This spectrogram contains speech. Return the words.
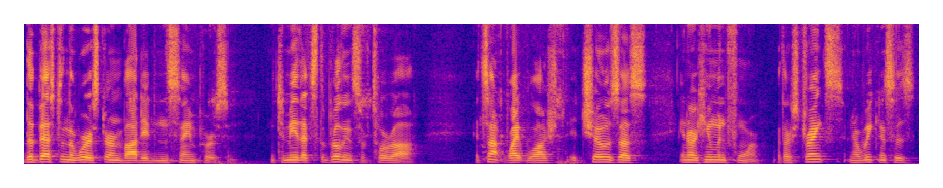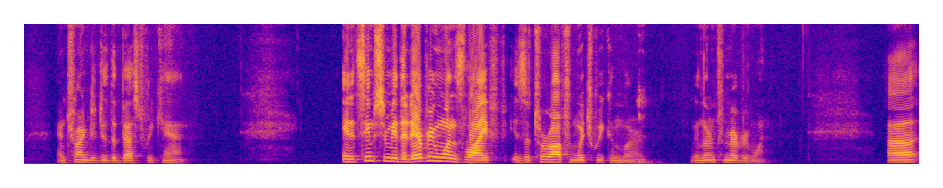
the best and the worst are embodied in the same person. And to me, that's the brilliance of Torah. It's not whitewashed, it shows us in our human form, with our strengths and our weaknesses, and trying to do the best we can. And it seems to me that everyone's life is a Torah from which we can learn. We learn from everyone. Uh,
